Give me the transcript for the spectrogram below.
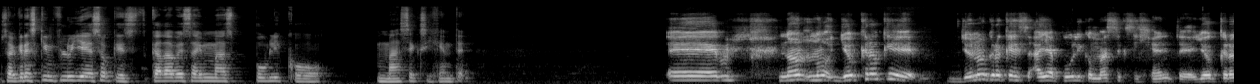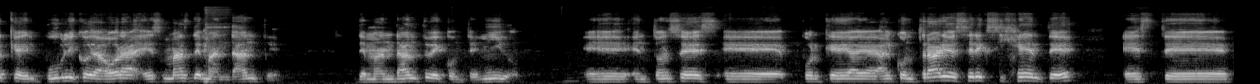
O sea, ¿crees que influye eso que cada vez hay más público más exigente? Eh, no, no, yo creo que, yo no creo que haya público más exigente, yo creo que el público de ahora es más demandante, demandante de contenido. Eh, entonces, eh, porque al contrario de ser exigente, este,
